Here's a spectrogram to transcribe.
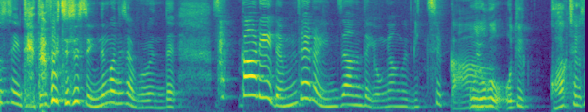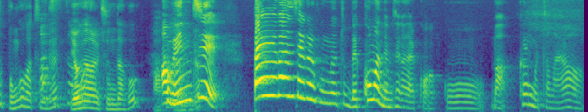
선생님 대답해 주실 수 있는 건지 잘 모르겠는데 색깔이 냄새를 인지하는데 영향을 미칠까? 어, 요거 어디 과학책에서 본 것 같은데 영향을 준다고? 아, 그래요? 왠지 빨간색을 보면 좀 매콤한 냄새가 날 것 같고 막 그런 거 있잖아요.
